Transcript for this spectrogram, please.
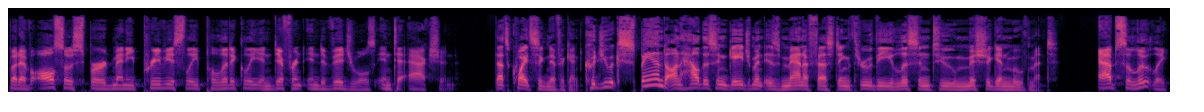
but have also spurred many previously politically indifferent individuals into action. That's quite significant. Could you expand on how this engagement is manifesting through the Listen to Michigan movement? Absolutely.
